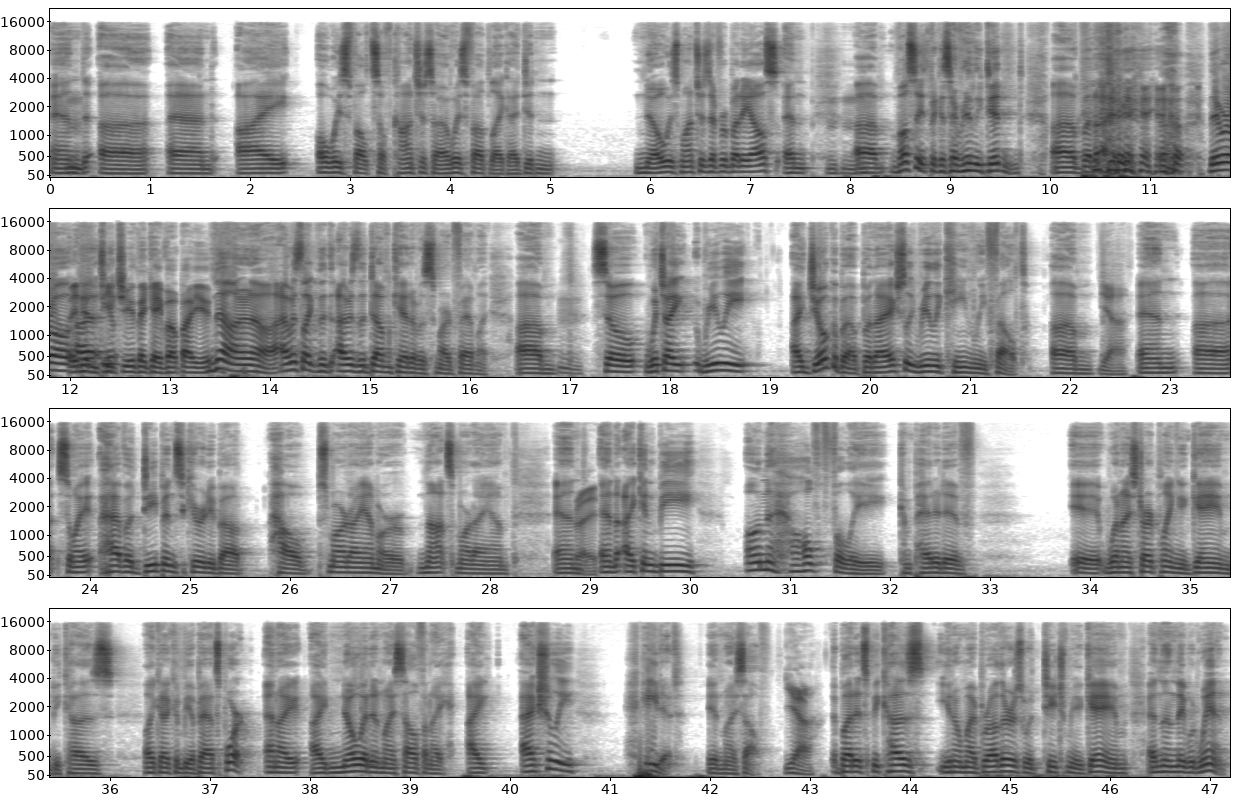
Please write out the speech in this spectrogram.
and Hmm. uh, and I always felt self conscious. I always felt like I didn't know as much as everybody else, and Mm-hmm. uh, mostly it's because I really didn't. Uh, but I, they were all. They didn't uh, teach you; they gave up by you. no, no, no. I was like the I was the dumb kid of a smart family. Um, Hmm. So, which I really I joke about, but I actually really keenly felt. Um, Yeah. And uh, so I have a deep insecurity about how smart I am or not smart I am, and Right. and I can be unhealthfully competitive eh, when I start playing a game because like I can be a bad sport and I I know it in myself and I I actually hate it in myself Yeah, but it's because you know my brothers would teach me a game and then they would win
